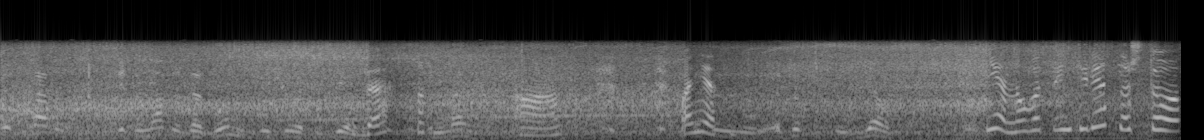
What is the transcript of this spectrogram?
Вот надо, это надо додуматься, для чего это делать. Да? Понимаете? А, понятно. Это, это я Не, ну вот интересно, что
